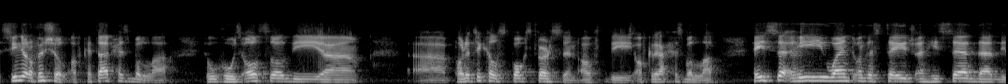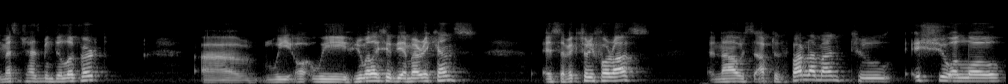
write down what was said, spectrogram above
senior official of Kataib Hezbollah, who, who is also the uh, uh, political spokesperson of the of Kataib Hezbollah, he said he went on the stage and he said that the message has been delivered. Uh, we we humiliated the Americans. It's a victory for us. And now it's up to the parliament to issue a law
